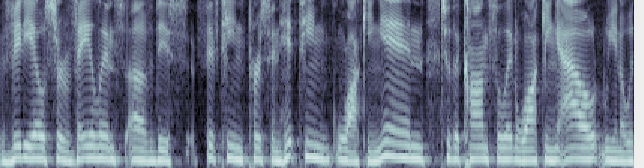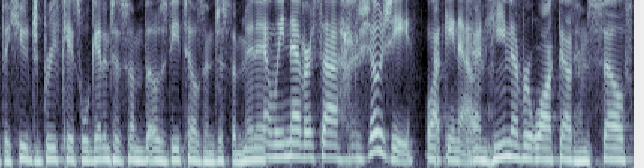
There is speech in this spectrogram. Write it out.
video surveillance of this 15 person hit team walking in to the consulate, walking out, you know, with a huge briefcase. We'll get into some of those details in just a minute. And we never saw Khashoggi walking out. and he never walked out himself.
